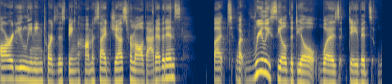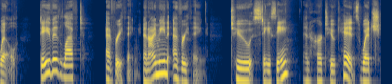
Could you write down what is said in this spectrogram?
already leaning towards this being a homicide just from all that evidence. But what really sealed the deal was David's will. David left everything, and I mean everything, to Stacey and her two kids, which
